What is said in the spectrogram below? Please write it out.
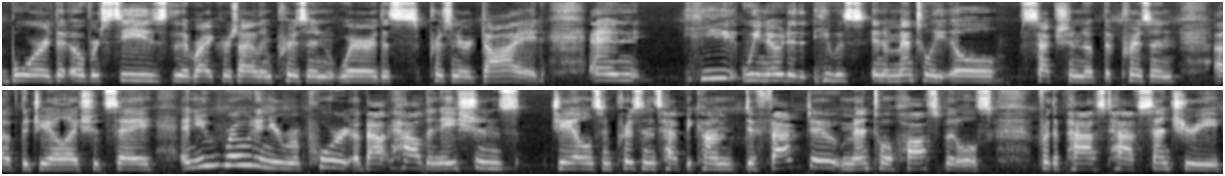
board that oversees the Rikers Island prison where this prisoner died. And he, we noted he was in a mentally ill section of the prison, of the jail, I should say. And you wrote in your report about how the nation's jails and prisons have become de facto mental hospitals for the past half century.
